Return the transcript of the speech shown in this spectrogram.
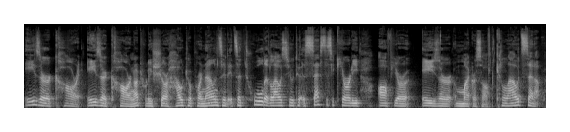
Azucar. Azucar, not really sure how to pronounce it. It's a tool that allows you to assess the security of your Azure Microsoft Cloud setup.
